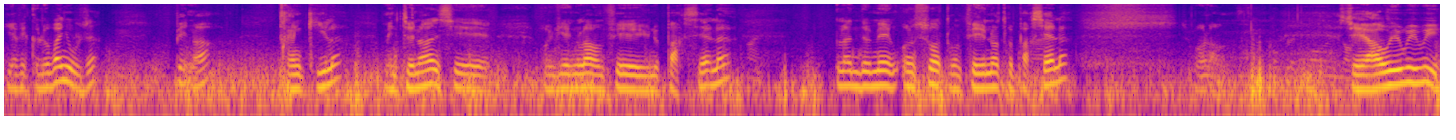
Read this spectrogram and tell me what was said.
il n'y avait que le bagnouz, hein, peinard. tranquille. Maintenant, c'est, on vient là, on fait une parcelle. Le lendemain, on saute, on fait une autre parcelle. Voilà. C'est, ah oui, oui, oui.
